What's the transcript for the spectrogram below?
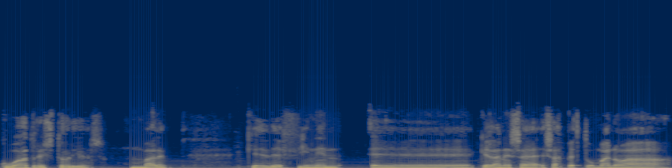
cuatro historias, ¿vale? Que definen, eh, que dan ese aspecto humano a,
